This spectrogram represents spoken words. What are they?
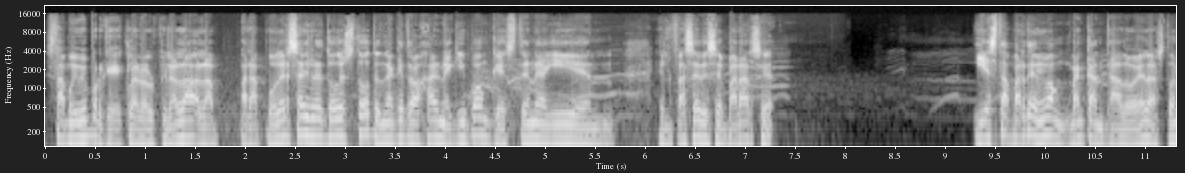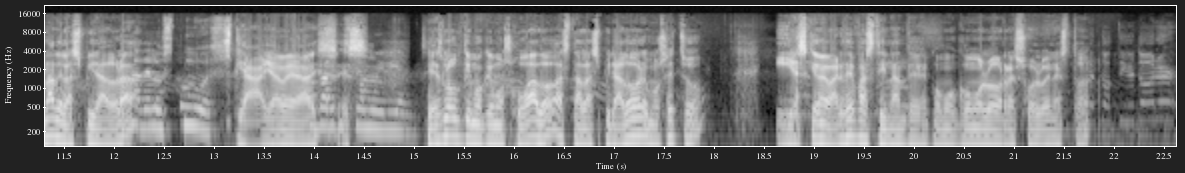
Está muy bien porque, claro, al final la- la- para poder salir de todo esto tendrán que trabajar en equipo, aunque estén aquí en, en fase de separarse. Y esta parte a mí me ha, encantado, ¿eh? La zona de la aspiradora. La de los tubos. Hostia, ya veáis. Es, sí, es lo último que hemos jugado. Hasta el aspirador hemos hecho. Y es que me parece fascinante cómo, cómo lo resuelven esto. ¿eh? Talk to your daughter?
